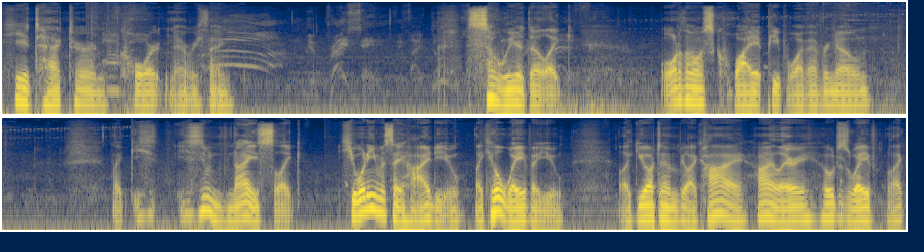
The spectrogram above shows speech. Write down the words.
He attacked her in court and everything. It's so weird though, like, one of the most quiet people I've ever known. Like, he, he seemed nice, like, he wouldn't even say hi to you. Like, he'll wave at you. Like, you have to him be like, hi, hi Larry. He'll just wave, like,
